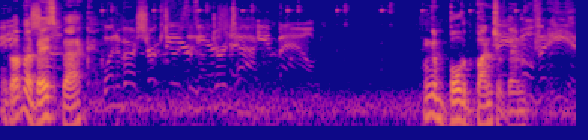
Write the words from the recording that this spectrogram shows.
I got my base back. One of our structures is under attack. I'm gonna build a bunch of them. Over here.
